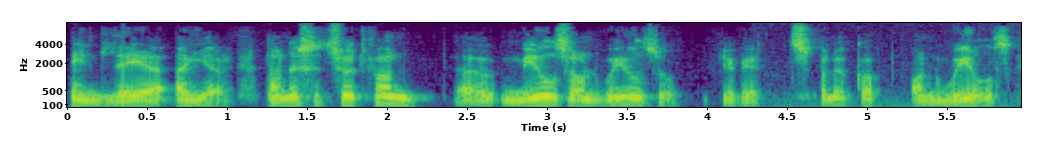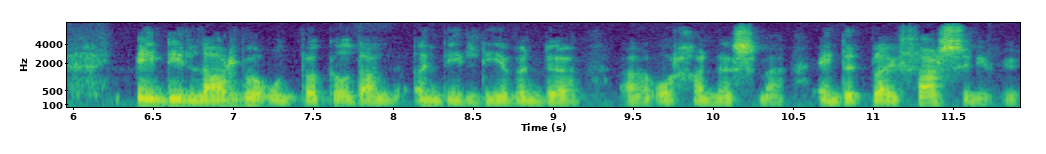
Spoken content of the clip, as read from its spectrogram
en lê 'n eier. Dan is dit soort van uh, meals on wheels op jy weet spinnekop on wheels en die larwe ontwikkel dan in die lewende uh, organisme. En dit bly vars in die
